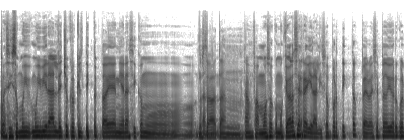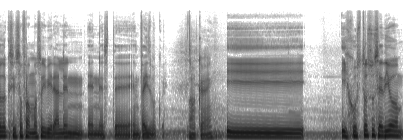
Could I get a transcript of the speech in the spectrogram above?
Pues se hizo muy, muy viral. De hecho, creo que el TikTok todavía ni era así como. No estaba tan... tan famoso. Como que ahora se reviralizó por TikTok, pero ese pedo yo recuerdo que se hizo famoso y viral en, en, este, en Facebook, güey. Ok. Y, y justo sucedió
